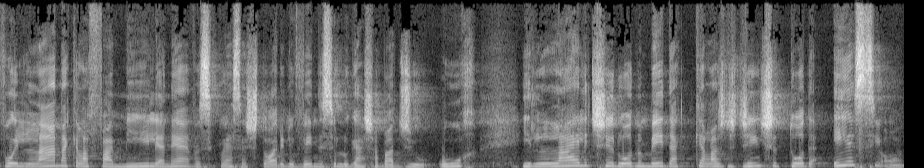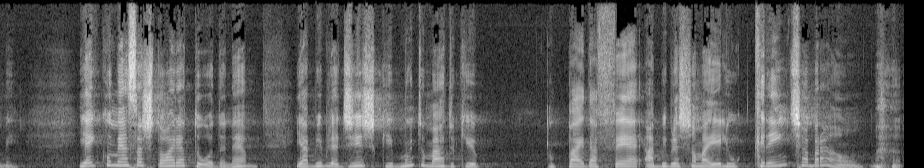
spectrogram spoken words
foi lá naquela família, né? Você conhece a história, ele vem nesse lugar chamado de Ur, e lá ele tirou no meio daquela gente toda esse homem. E aí começa a história toda, né? E a Bíblia diz que muito mais do que o pai da fé, a Bíblia chama ele o crente Abraão.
